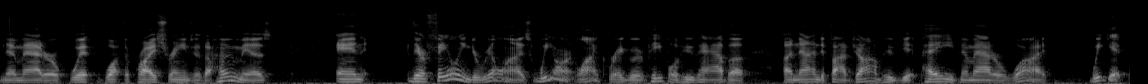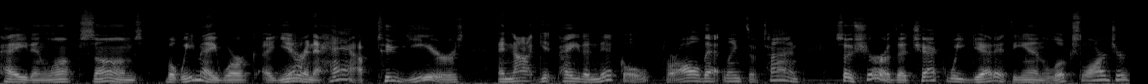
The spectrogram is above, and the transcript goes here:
no matter what what the price range of the home is, and they're failing to realize we aren't like regular people who have a, a nine to five job who get paid no matter what. We get paid in lump sums, but we may work a year Yeah. and a half, two years, and not get paid a nickel for all that length of time. So, sure, the check we get at the end looks larger,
